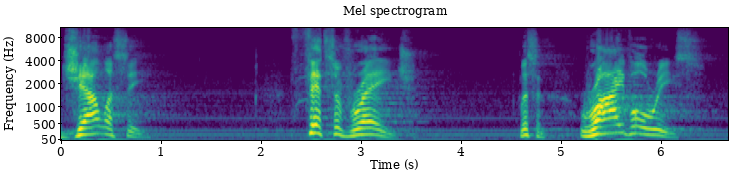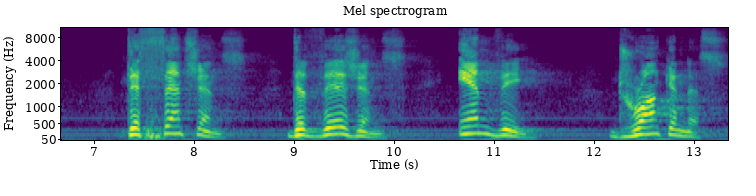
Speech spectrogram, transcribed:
jealousy, fits of rage. Listen, rivalries, dissensions, divisions, envy, drunkenness,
